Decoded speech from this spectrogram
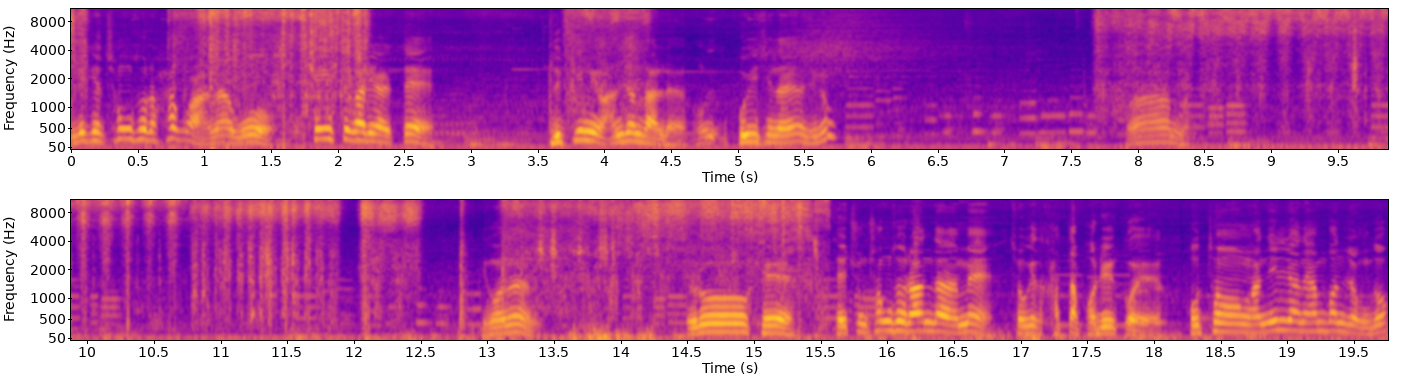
이렇게 청소를 하고 안 하고 케이스 가리 할 때 느낌이 완전 달라요. 어, 보이시나요 지금? 와 뭐. 이거는 이렇게 대충 청소를 한 다음에 저기서 갖다 버릴 거예요. 보통 한 1년에 한 번 정도?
